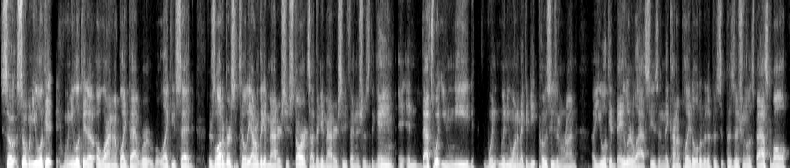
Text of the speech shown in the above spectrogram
So so when you look at when you look at a, a lineup like that, where like you said, there's a lot of versatility. I don't think it matters who starts. I think it matters who finishes the game, and, and that's what you need when when you want to make a deep postseason run. Uh, you look at Baylor last season; they kind of played a little bit of pos- positionless basketball,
